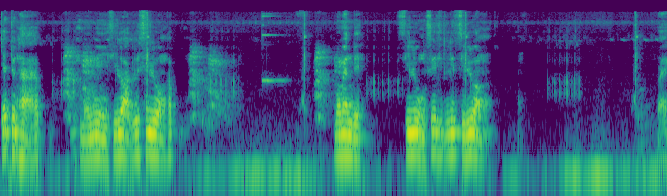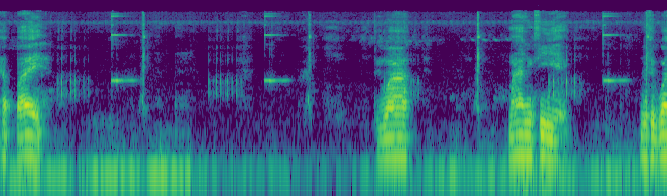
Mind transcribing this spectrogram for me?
เจ็ดจุดห้าครับมานี่สีหลอดหรือสีหลืองครับโมเมนต์ดิสีหลืองสีหรือสีหลือง ครับไป ถือว่า มาจังสี่รู้สึกว่า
